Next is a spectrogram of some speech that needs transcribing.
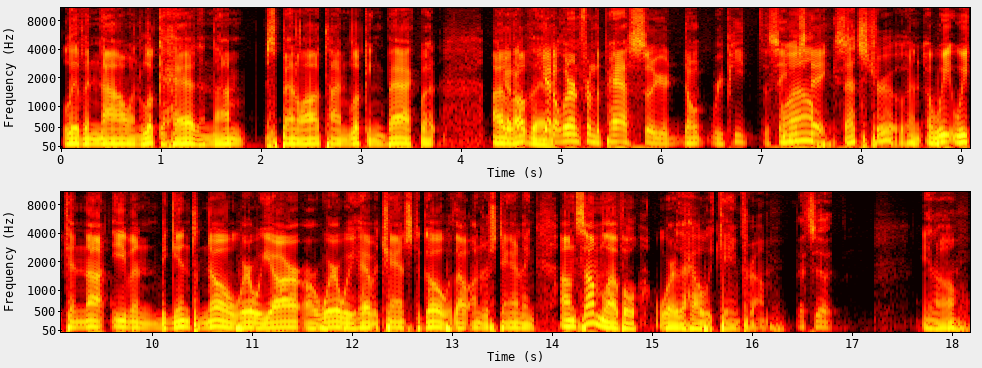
live in now and look ahead, and I'm spent a lot of time looking back, but I gotta, love that. You got to learn from the past so you don't repeat the same well, mistakes. That's true, and uh, we we cannot even begin to know where we are or where we have a chance to go without understanding on some level where the hell we came from. that's it. You know,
